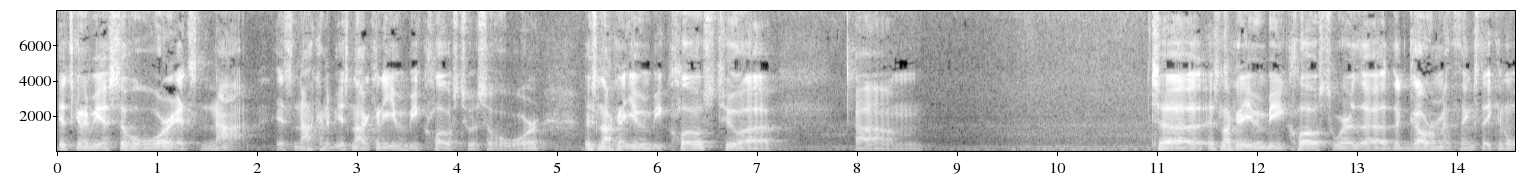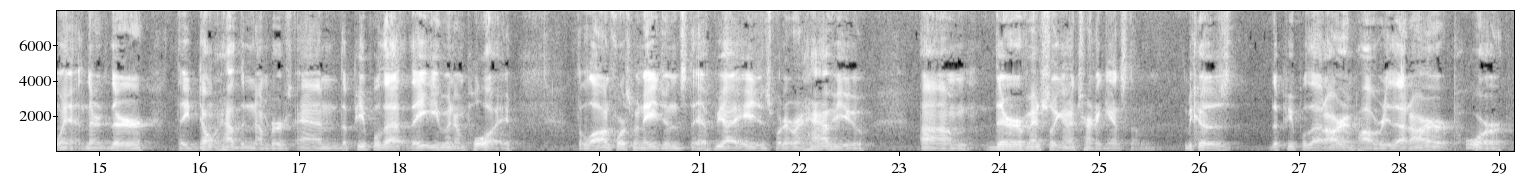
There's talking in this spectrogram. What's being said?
it's going to be a civil war? It's not. It's not going to be. It's not going to even be close to a civil war. It's not going to even be close to a. Um, to it's not going to even be close to where the the government thinks they can win. They're they're they don't have the numbers, and the people that they even employ, the law enforcement agents, the FBI agents, whatever have you um, they're eventually going to turn against them because the people that are in poverty, that are poor,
